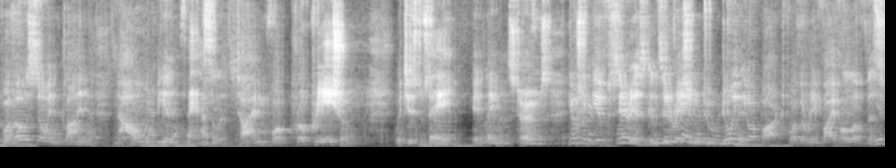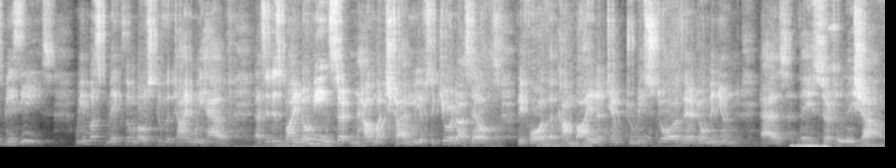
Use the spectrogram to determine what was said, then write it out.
For those so inclined, now would be an excellent time for procreation. Which is to say, in layman's terms, you should give serious consideration to doing your part for the revival of the species. We must make the most of the time we have, as it is by no means certain how much time we have secured ourselves before the Combine attempt to restore their dominion, as they certainly shall.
